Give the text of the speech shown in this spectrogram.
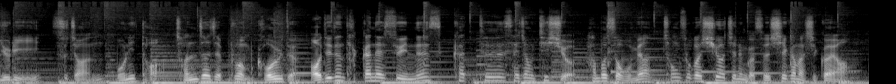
유리, 수전, 모니터, 전자제품, 거울 등 어디든 닦아낼 수 있는 스카트 세정 티슈 한번 써보면 청소가 쉬워지는 것을 실감하실 거예요.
